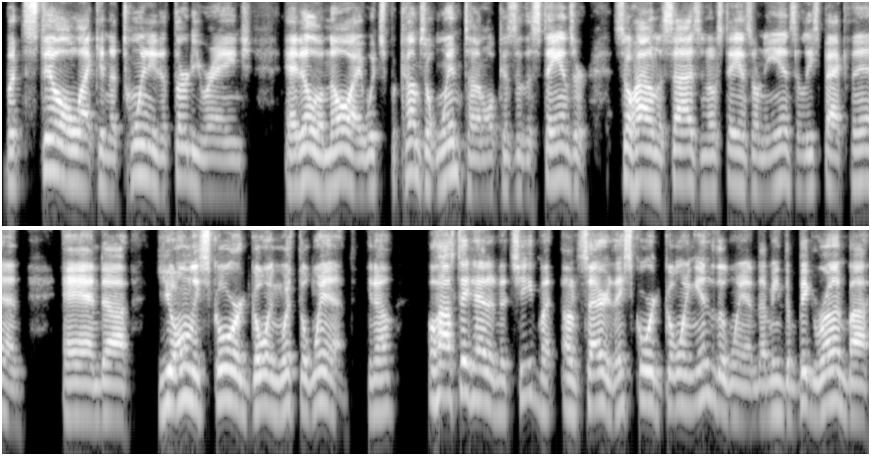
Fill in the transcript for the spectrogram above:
but still like in the 20 to 30 range at Illinois, which becomes a wind tunnel because of the stands are so high on the sides and no stands on the ends, at least back then. And uh, you only scored going with the wind, you know. Ohio State had an achievement on Saturday. They scored going into the wind. I mean, the big run by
